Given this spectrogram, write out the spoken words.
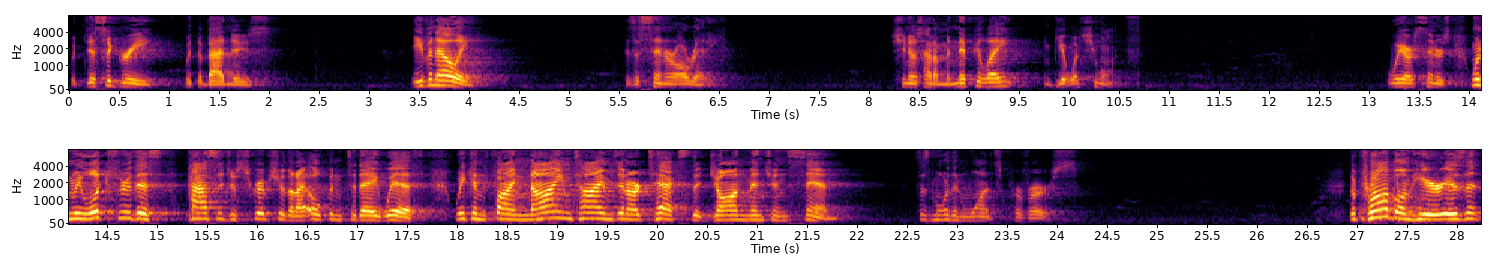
would disagree with the bad news. Even Ellie is a sinner already. She knows how to manipulate and get what she wants. We are sinners. When we look through this passage of Scripture that I opened today with, we can find nine times in our text that John mentions sin This is more than once perverse. The problem here isn't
